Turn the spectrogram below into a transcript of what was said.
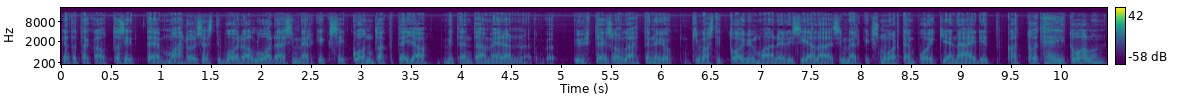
ja tätä kautta sitten mahdollisesti voidaan luoda esimerkiksi kontakteja, miten tämä meidän yhteisö on lähtenyt jo kivasti toimimaan. Eli siellä esimerkiksi nuorten poikien äidit katsoo, että hei tuolla on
